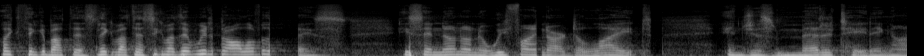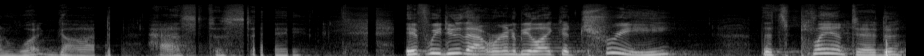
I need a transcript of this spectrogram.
Like, think about this, think about this, think about that. We're all over the place. He said, no, no, no. We find our delight in just meditating on what God has to say. If we do that, we're going to be like a tree that's planted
